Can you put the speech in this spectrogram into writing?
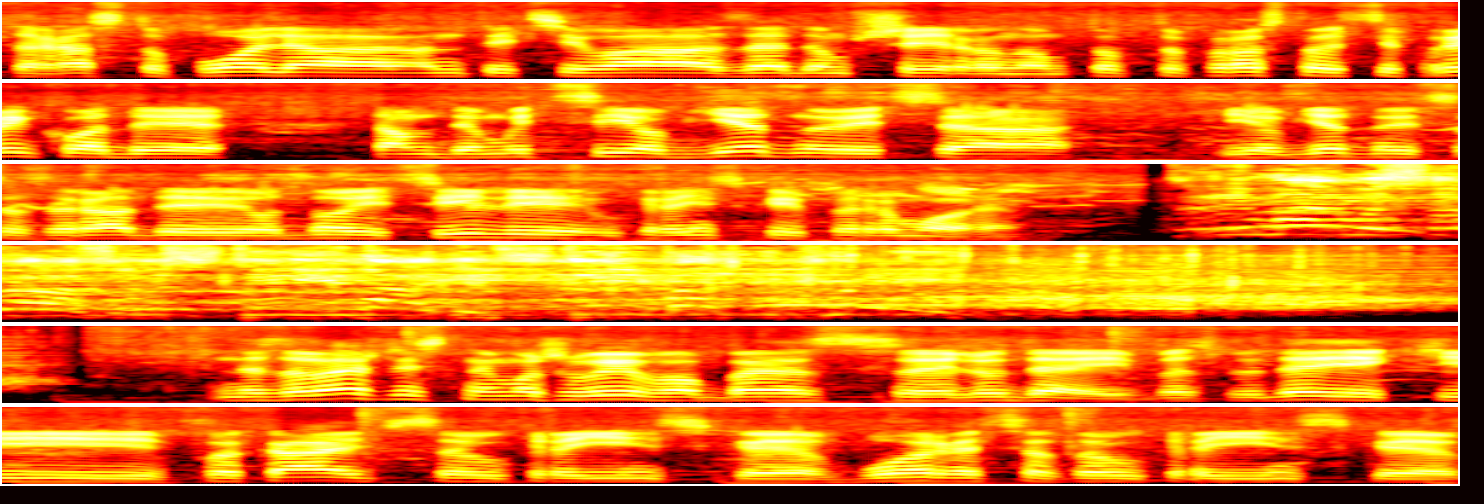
Тарас Тополя, антитіла з Едом Широном. Тобто просто ці приклади, там, де митці об'єднуються і об'єднуються заради одної цілі української перемоги. Разом. Stay united, stay by Ukraine! Незалежність неможлива без людей, без людей, які плекають все українське, борються за українське,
